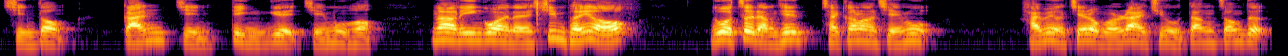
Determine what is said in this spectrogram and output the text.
行动，赶紧订阅节目哈。那另外呢，新朋友，如果这两天才看到节目，还没有加入我们赖群组当中的，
